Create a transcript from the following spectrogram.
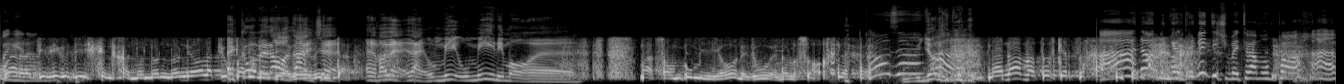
la? Guarda, ti dico, ti no, non, non- non ne ho la più E pallida come no, dai, cioè, eh, vabbè, dai, un, mi- un minimo, eh, Ma sono un milione, due, non lo so. Cosa? un milione Ah. No, no, ma sto scherzando. Ah, no, perché altrimenti ci mettevamo un po'... a-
